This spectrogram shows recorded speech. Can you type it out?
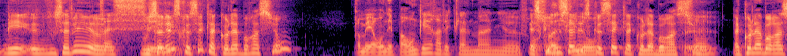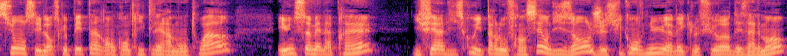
mais, euh, vous savez, vous savez ce que c'est que la collaboration? Mais on n'est pas en guerre avec l'Allemagne. Euh, Est-ce que vous savez ce que c'est que la collaboration euh... La collaboration, c'est lorsque Pétain rencontre Hitler à Montoir, et une semaine après, il fait un discours, il parle aux Français en disant Je suis convenu avec le Führer des Allemands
